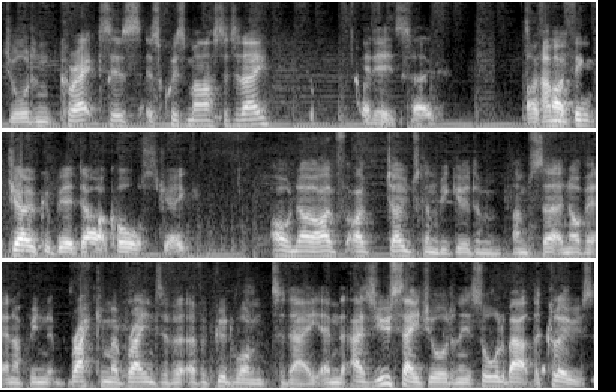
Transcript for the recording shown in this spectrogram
Jordan, correct, as, as Quizmaster today? I It is. so. I, I think Joe could be a dark horse, Jake. Oh no, I've, I've Joe's going to be good. I'm, I'm certain of it, and I've been racking my brains of a, of a good one today. And as you say, Jordan, it's all about the clues.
